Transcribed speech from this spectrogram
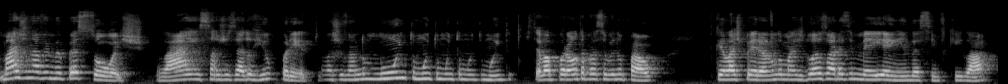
mais de 9 mil pessoas lá em São José do Rio Preto. Tava chovendo muito, muito, muito, muito, muito. Estava pronta para subir no palco. Fiquei lá esperando umas duas horas e meia ainda, assim, fiquei lá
